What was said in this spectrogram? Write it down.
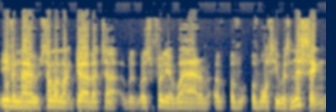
even though someone like Gerbert uh, was fully aware of, of, of, what he was missing.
